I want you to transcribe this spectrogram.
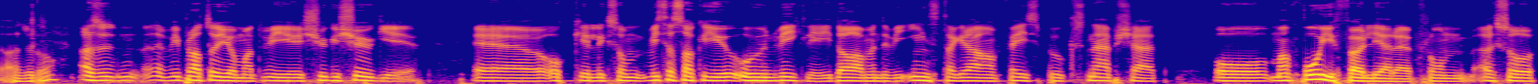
Angelo? Alltså, vi pratar ju om att vi är 2020, eh, och liksom, vissa saker är ju oundvikliga. Idag använder vi Instagram, Facebook, Snapchat, och man får ju följare från, alltså,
